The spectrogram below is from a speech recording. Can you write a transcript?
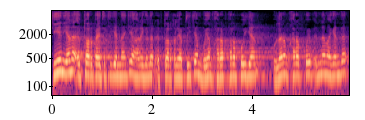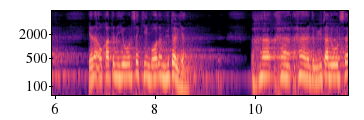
Keyin yana iftor payti kelgandan keyin haligilar iftor qilyapti ekan bu ham qarab qarab qo'ygan ular ham qarab qo'yib indamaganda yana ovqatini yeyversa keyin bu odam yo'talgan deb yutalaversa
